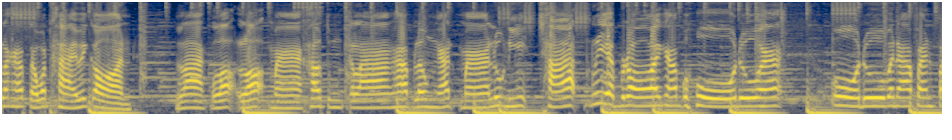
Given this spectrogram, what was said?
แล้วครับ แต่ว่าถ่ายไว้ก่อน ลากเลาะเลาะมาเข้าตรงกลางครับ แล้วงัดมาลูกนี้ชาร์จเรียบร้อยครับ โอ้โหดูฮะ อ้ดูบรรดาแฟ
